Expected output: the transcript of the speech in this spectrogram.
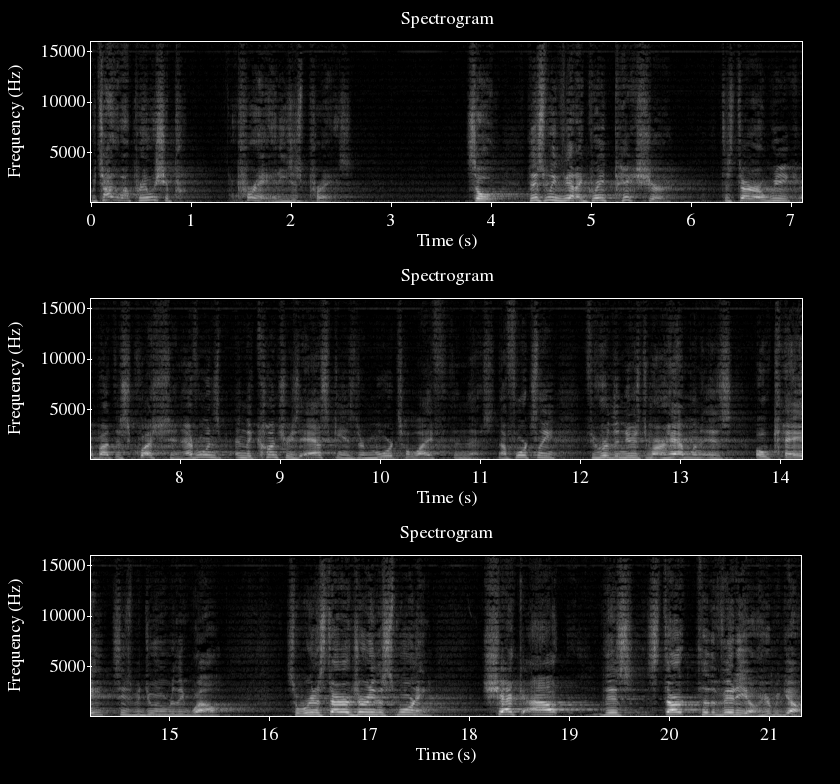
We talk about praying, we should pray. And he just prays. So this week we've got a great picture to start our week about this question. Everyone's in the country is asking, Is there more to life than this? Now, fortunately, if you heard the news, Damar Hamlin is okay, seems to be doing really well. So we're going to start our journey this morning. Check out this start to the video. Here we go.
